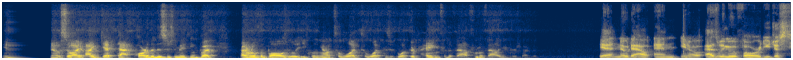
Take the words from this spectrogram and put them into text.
You know, so I, I get that part of the decision making, but I don't know if the ball is really equaling out to what to what this, what they're paying for the val from a value perspective. Yeah, no doubt. And you know, as we move forward, you just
